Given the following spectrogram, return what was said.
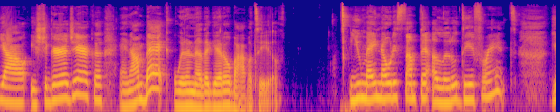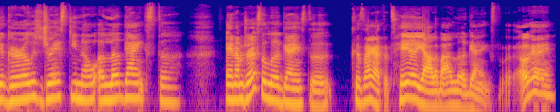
Y'all? It's your girl Jerica, and I'm back with another Ghetto Bible Tale. You may notice something a little different. Your girl is dressed, you know, a little gangster. And I'm dressed a little gangster because I got to tell y'all about a little gangster, okay?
